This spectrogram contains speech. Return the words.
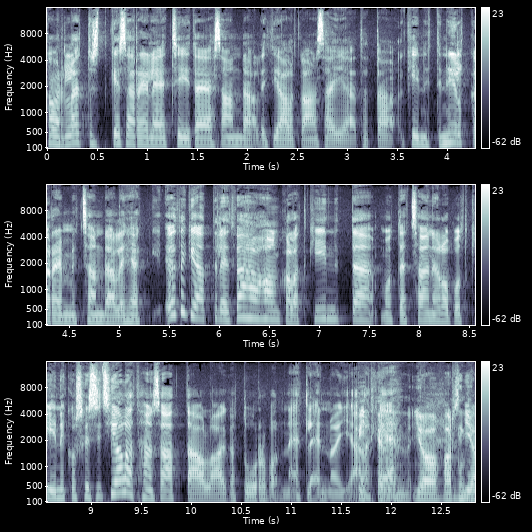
kaveri laittoi sitten kesäreileet siitä ja sandaalit jalkaansa ja tota, kiinnitti nilkkaremmit sandaaleihin. Ja jotenkin ajattelin, että vähän hankalat kiinnittää, mutta että saa ne loput kiinni, koska siis jalathan saattaa olla aika turvonneet lennon jälkeen. Lennon- joo, varsinkin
